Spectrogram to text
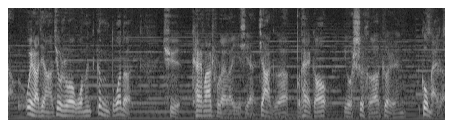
要。为啥这样？就是说我们更多的去开发出来了一些价格不太高又适合个人购买的。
